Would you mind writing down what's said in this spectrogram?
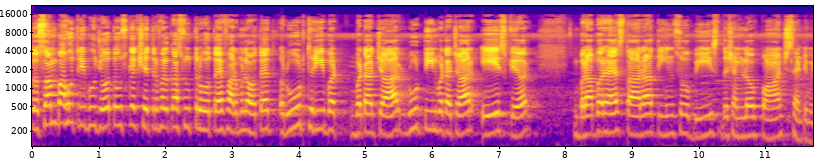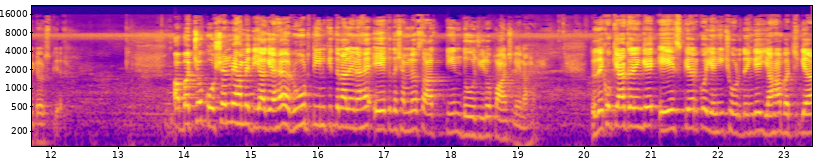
तो समबाहु त्रिभुज हो तो उसके क्षेत्रफल का सूत्र होता है फार्मूला होता है रूट थ्री बट, बटा चार रूट तीन बटा चार ए स्क्वेयर बराबर है सतारह, तीन सौ बीस दशमलव पाँच सेंटीमीटर स्क्वेयर अब बच्चों क्वेश्चन में हमें दिया गया है रूट तीन कितना लेना है? एक दशमलव सात तीन दो ज़ीरो पाँच लेना है। तो देखो क्या करेंगे ए स्क्वेयर को यहीं छोड़ देंगे, यहाँ बच गया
